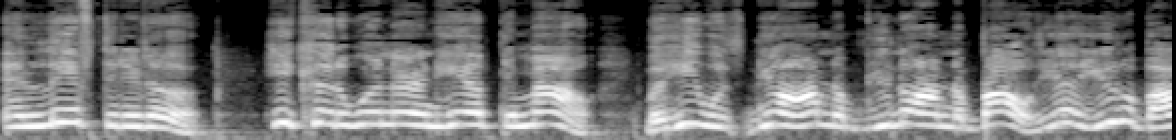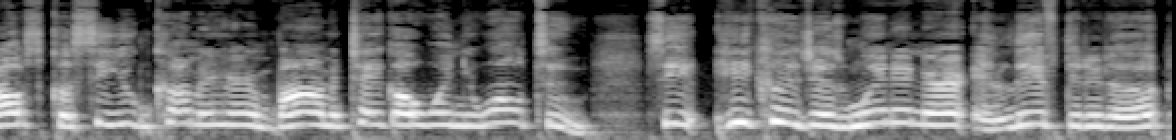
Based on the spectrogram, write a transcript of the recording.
and lifted it up. He could have went there and helped him out. But he was, you know, I'm the, you know, I'm the boss. Yeah, you the boss. Cause see, you can come in here and bomb and take over when you want to. See, he could just went in there and lifted it up,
